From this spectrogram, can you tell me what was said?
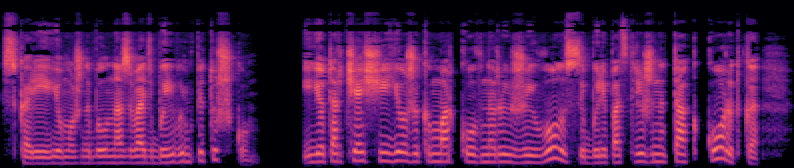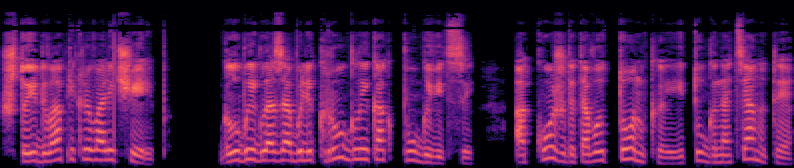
Скорее ее можно было назвать боевым петушком. Ее торчащие ежиком морковно-рыжие волосы были подстрижены так коротко, что едва прикрывали череп. Голубые глаза были круглые, как пуговицы, а кожа до того тонкая и туго натянутая,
